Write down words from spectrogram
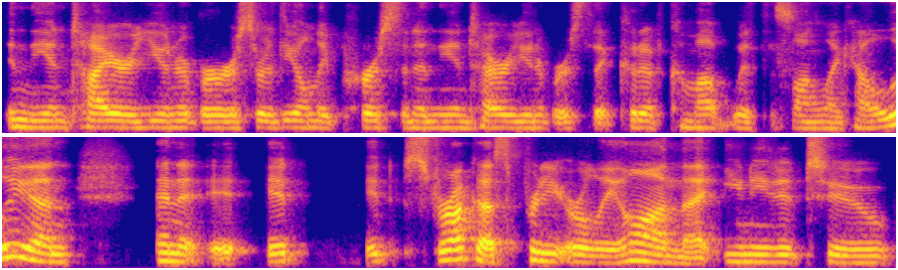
in the entire universe or the only person in the entire universe that could have come up with a song like hallelujah and and it it it, it struck us pretty early on that you needed to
